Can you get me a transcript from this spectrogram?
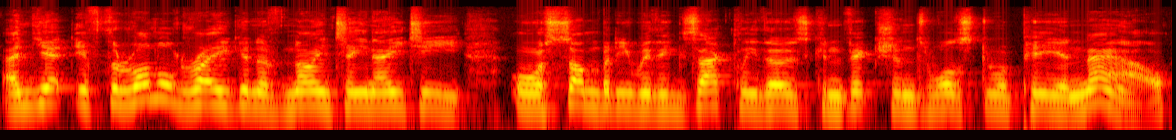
And yet, if the Ronald Reagan of 1980 or somebody with exactly those convictions was to appear now,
